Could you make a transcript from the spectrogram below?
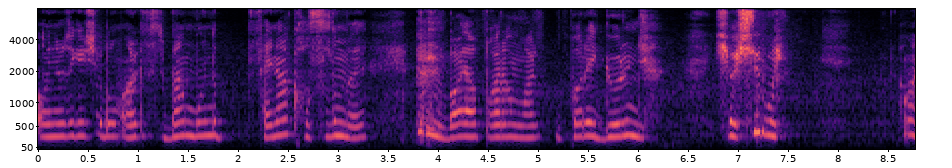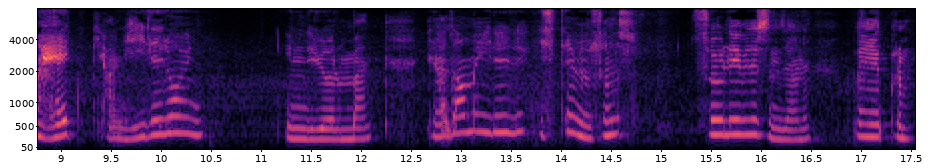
oyunumuza geçiş yapalım. Arkadaşlar ben bu oyunda fena kasıldım böyle. Bayağı param var. Parayı görünce şaşırmayın. Ama hack yani hileli oyun indiriyorum ben. Genelde ama hileli istemiyorsanız söyleyebilirsiniz yani. Ben yaparım.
